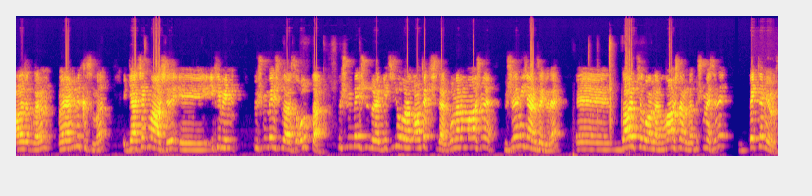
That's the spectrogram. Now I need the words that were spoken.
alacakların önemli bir kısmı e, gerçek maaşı e, 2000 3500 arası olup da 3500 lira geçici olarak alacak kişiler bunların maaşını düşüremeyeceğinize göre e, daha yüksek olanların maaşlarının da düşmesini beklemiyoruz.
